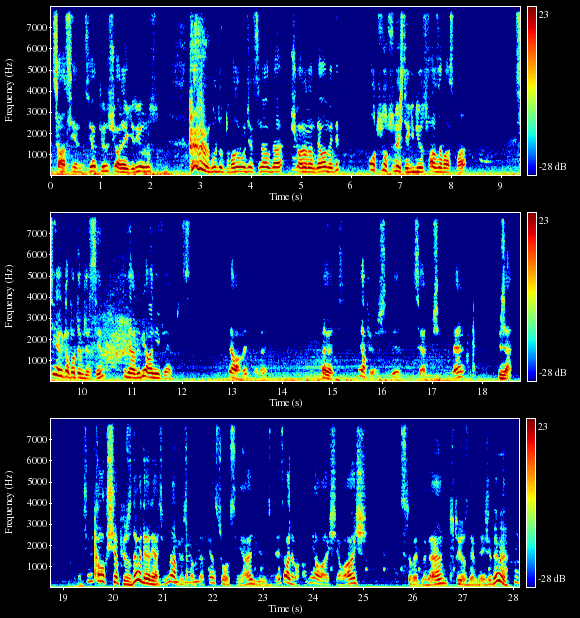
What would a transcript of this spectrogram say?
sağ sinyalimizi yakıyoruz. Şu araya giriyoruz. Burada dubalar olacak sınavda. Şu aradan devam edip 30-35'te gidiyoruz. Fazla basma. Sinyali kapatabilirsin. İleride bir ani fren yapacağız. Devam et böyle. Evet. Yapıyoruz şimdi. Sert bir şekilde. Güzel. Şimdi kalkış yapıyoruz değil mi Derya'cığım? Ne yapıyoruz kalkarken? Sol sinyal birinci Hadi bakalım yavaş yavaş. Stop etmeden tutuyoruz debriyajı değil mi? Hı hı.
